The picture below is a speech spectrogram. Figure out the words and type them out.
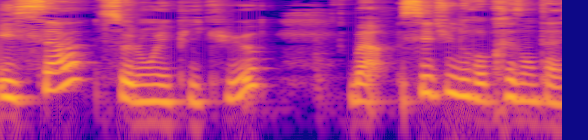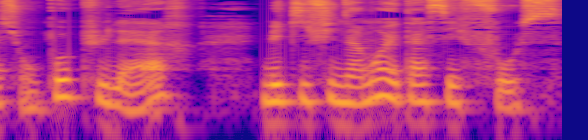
Et ça, selon Épicure, ben, c'est une représentation populaire, mais qui finalement est assez fausse.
